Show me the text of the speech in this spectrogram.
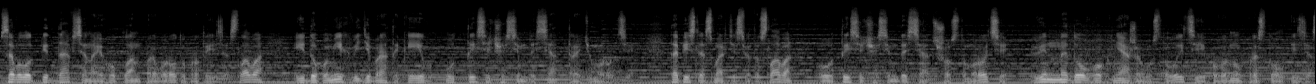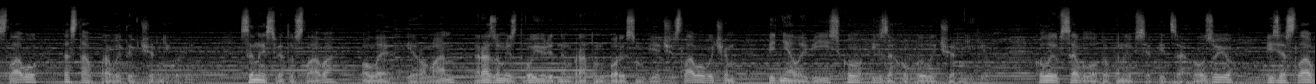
Всеволод піддався на його план перевороту проти Ізяслава і допоміг відібрати Київ у 1073 році. Та після смерті Святослава у 1076 році він недовго княжив у столиці і повернув престол Ізяславу та став правити в Чернігові. Сини Святослава, Олег і Роман разом із двоюрідним братом Борисом В'ячеславовичем підняли військо і захопили Чернігів. Коли Всеволод опинився під загрозою, Ізяслав,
